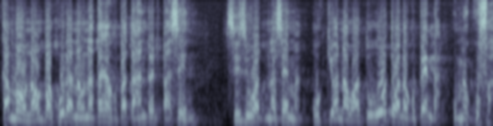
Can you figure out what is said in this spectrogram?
kama unaomba kura na unataka kupata 100%, sisi huwa tunasema ukiona watu wote wanakupenda umekufa.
